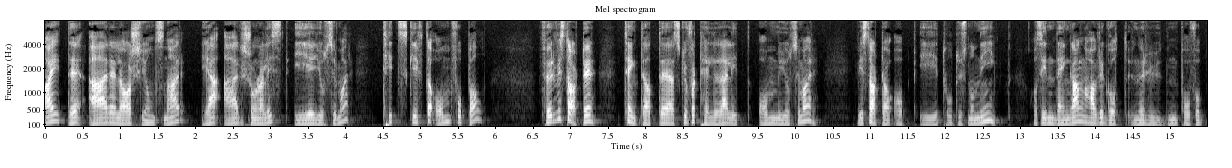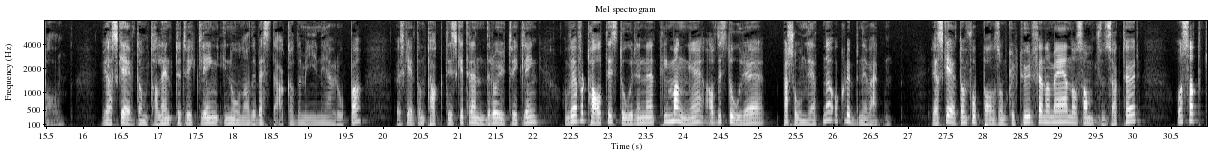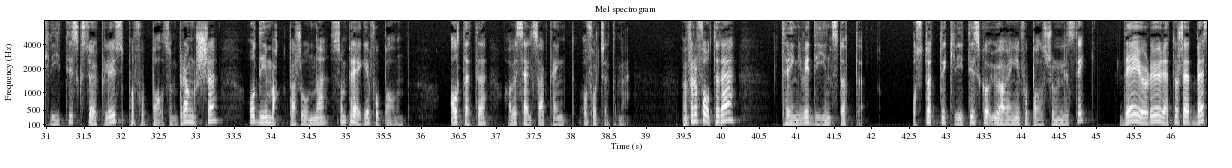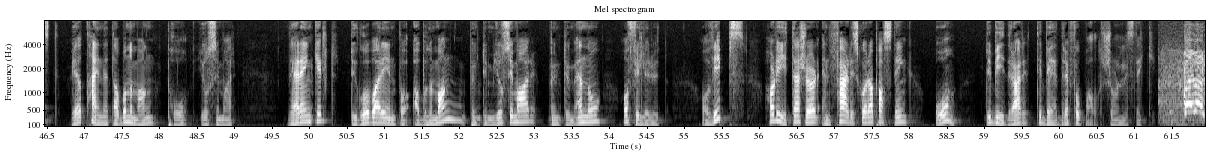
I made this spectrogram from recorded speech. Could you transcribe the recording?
Hei, det er Lars Johnsen her. Jeg er journalist i Jossimar, tidsskriftet om fotball. Før vi starter, tenkte jeg at jeg skulle fortelle deg litt om Jossimar. Vi starta opp i 2009, og siden den gang har vi gått under huden på fotballen. Vi har skrevet om talentutvikling i noen av de beste akademiene i Europa, vi har skrevet om taktiske trender og utvikling, og vi har fortalt historiene til mange av de store personlighetene og klubbene i verden. Vi har skrevet om fotballen som kulturfenomen og samfunnsaktør, og satt kritisk søkelys på fotball som bransje og de maktpersonene som preger fotballen. Alt dette har vi selvsagt tenkt å fortsette med. Men for å få til det, trenger vi din støtte. Å støtte kritisk og uavhengig fotballjournalistikk, det gjør du rett og slett best ved å tegne et abonnement på Josimar. Det er enkelt, du går bare inn på abonnement.josimar.no og fyller ut. Og vips har du gitt deg sjøl en ferdigskåra pasning, og du bidrar til bedre fotballjournalistikk. Vai lá,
